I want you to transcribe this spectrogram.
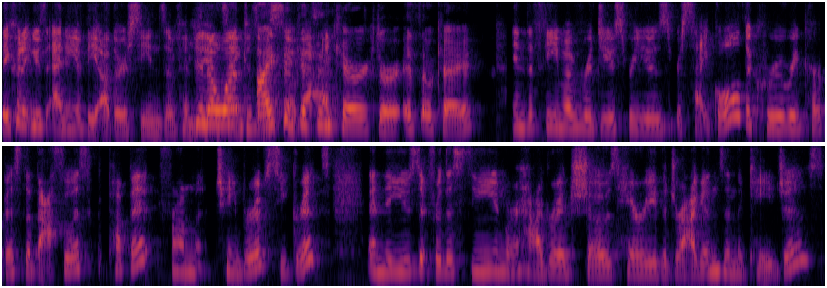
they couldn't use any of the other scenes of him You know dancing what? I so think it's in character. It's okay. In the theme of reduce, reuse, recycle, the crew repurposed the basilisk puppet from Chamber of Secrets, and they used it for the scene where Hagrid shows Harry the dragons in the cages.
